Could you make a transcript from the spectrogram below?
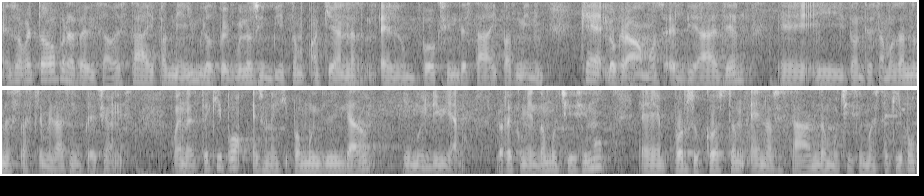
eso fue todo por el revisado de esta iPad mini. Los veo y los invito a que vean el, unboxing de esta iPad mini que lo grabamos el día de ayer eh, y donde estamos dando nuestras primeras impresiones. Bueno, este equipo es un equipo muy delgado y muy liviano lo recomiendo muchísimo. Eh, por su costo eh, nos está dando muchísimo este equipo,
